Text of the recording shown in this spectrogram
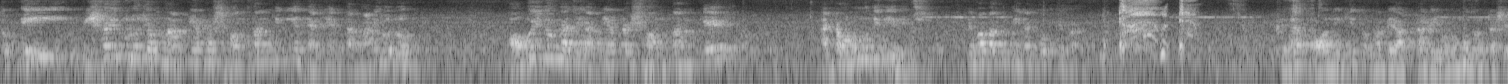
তো এই বিষয়গুলো যখন আপনি আপনার সন্তানকে নিয়ে দেখেন, তার মানে হলো অবৈধ কাজে আপনি আপনার সন্তানকে একটা অনুমতি দিয়ে দিচ্ছেন যে, বাবা, তুমি এটা করতে পারো। এটা অলিখিতভাবে আপনার এই অনুমোদনটা সে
